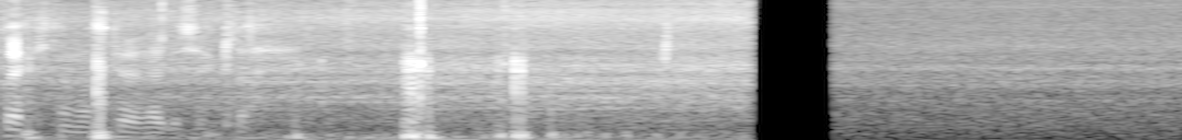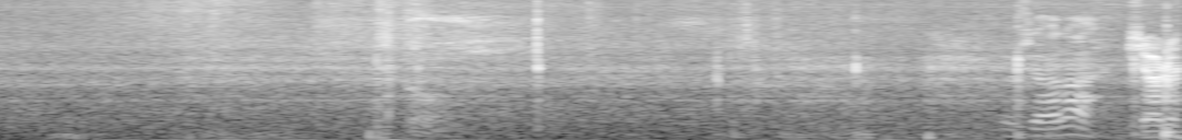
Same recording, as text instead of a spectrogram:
projekt när man ska högercykla. Ska vi köra? Kör du.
